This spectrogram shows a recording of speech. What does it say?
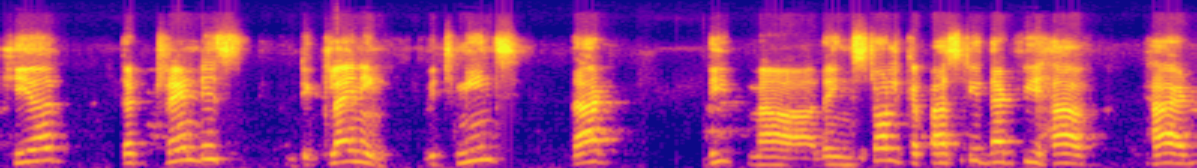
here the trend is declining, which means that the, uh, the installed capacity that we have had,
